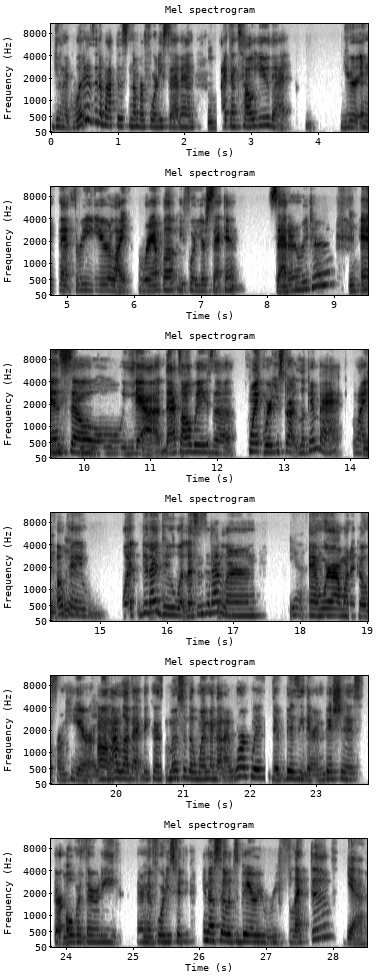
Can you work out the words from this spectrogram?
you're like, what is it about this number 47? Mm-hmm. I can tell you that you're in that three year like ramp up before your second Saturn mm-hmm. return. Mm-hmm. And so mm-hmm. yeah, that's always a point where you start looking back, like, mm-hmm. okay, what did I do? What lessons did I learn? Yeah. And where I want to go from here. Exactly. Um, I love that because most of the women that I work with, they're busy, they're ambitious, they're mm-hmm. over 30, they're in their 40s, mm-hmm. 50, you know, so it's very mm-hmm. reflective. Yeah.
